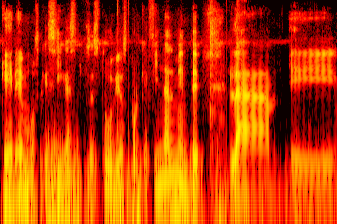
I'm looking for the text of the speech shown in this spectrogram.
Queremos que sigas tus estudios porque finalmente la... Eh,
